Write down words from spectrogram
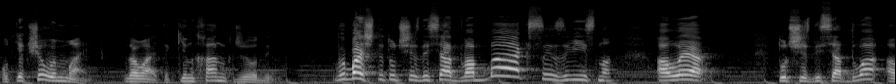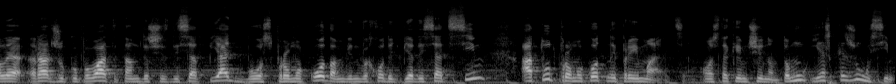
От якщо ви маєте, давайте, King Hang G1. Ви бачите, тут 62 бакси, звісно, але тут 62, але раджу купувати там, де 65, бо з промокодом він виходить 57, а тут промокод не приймається. Ось таким чином. Тому я ж кажу усім,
